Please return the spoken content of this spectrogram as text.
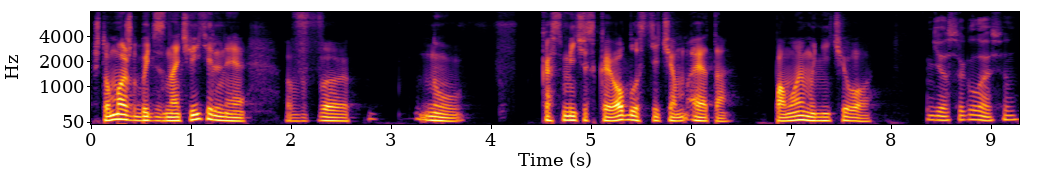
Что может быть значительнее в, ну, в космической области, чем это? По-моему, ничего. Я согласен.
